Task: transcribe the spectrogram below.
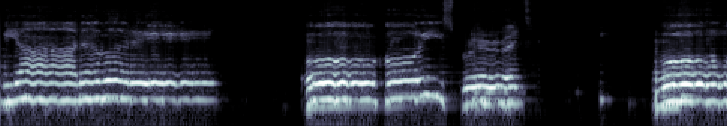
ஆவியானவரே Oh, Holy Spirit. Oh,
